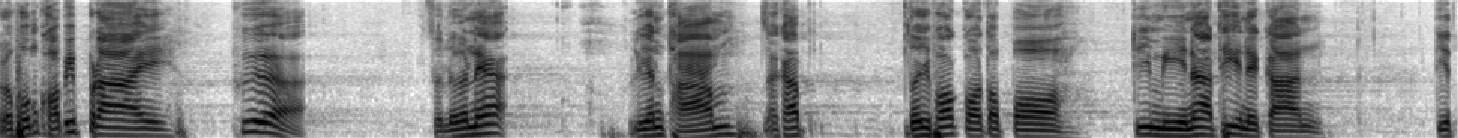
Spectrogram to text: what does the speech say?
กระผมขอพิปรายเพื่อเสนอแนะเรียนถามนะครับ โดยเฉพาะกตปที่มีหน้าที่ในการติด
